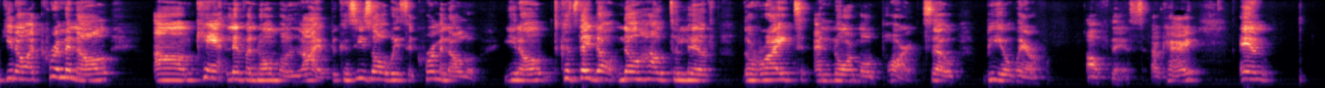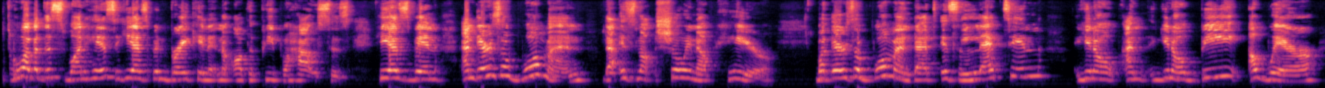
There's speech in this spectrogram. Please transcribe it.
you know, a criminal um, can't live a normal life because he's always a criminal. You know, because they don't know how to live the right and normal part. So be aware of this, okay? And However, this one, his he has been breaking in other people's houses. He has been, and there's a woman that is not showing up here, but there's a woman that is letting you know, and you know, be aware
